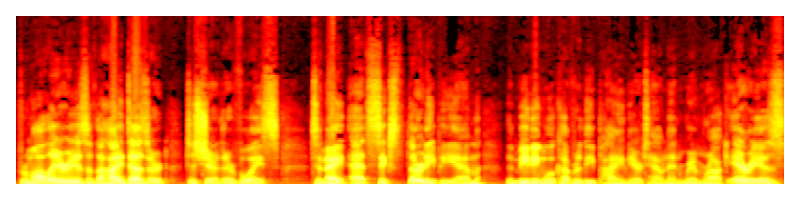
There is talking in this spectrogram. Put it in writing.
from all areas of the high desert to share their voice. Tonight at 6:30 p.m., the meeting will cover the Pioneer Town and Rimrock areas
